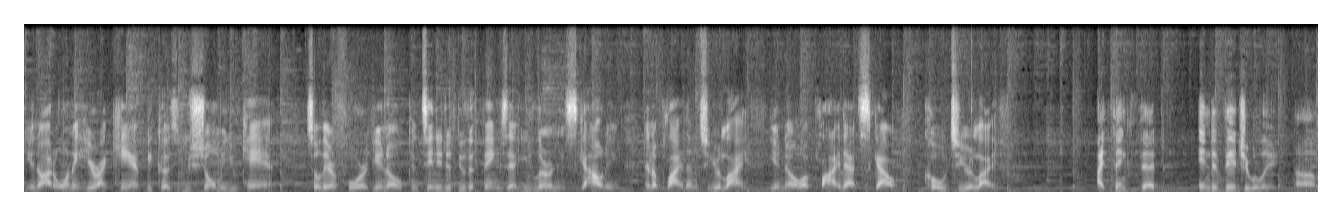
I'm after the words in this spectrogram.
You know, I don't want to hear I can't because you show me you can. So therefore, you know, continue to do the things that you learn in scouting and apply them to your life. You know, apply that scout code to your life. I think that individually, um,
